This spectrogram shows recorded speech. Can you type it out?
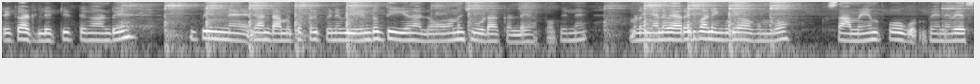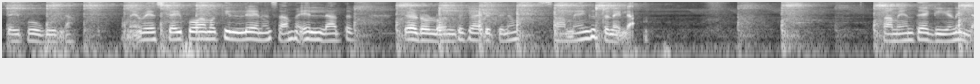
ഒരു കട്ട്ലറ്റ് ഇട്ടുകാണ്ട് പിന്നെ രണ്ടാമത്തെ ട്രിപ്പിന് വീണ്ടും തീ നല്ലോണം ചൂടാക്കണ്ടേ. അപ്പോൾ പിന്നെ നമ്മളിങ്ങനെ വേറൊരു പണിയും കൂടി ആകുമ്പോൾ സമയം പോകും. പിന്നെ വേസ്റ്റായി പോകില്ല. സമയം വേസ്റ്റായി പോകാൻ നമുക്കില്ലേനും സമയം ഇല്ലാത്ത കേടുള്ളൂ എന്ത് കാര്യത്തിനും സമയം കിട്ടണില്ല. സമയം തികയണില്ല.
